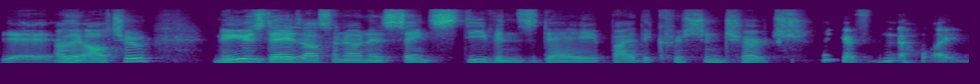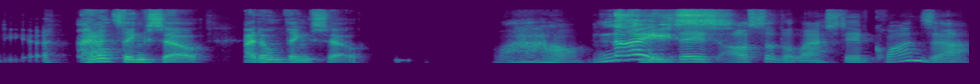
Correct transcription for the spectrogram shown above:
Yeah, yeah. Are they all true? New Year's Day is also known as St. Stephen's Day by the Christian Church. I have no idea. I don't That's- think so. I don't think so. Wow. Nice. New Year's Day is also the last day of Kwanzaa.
